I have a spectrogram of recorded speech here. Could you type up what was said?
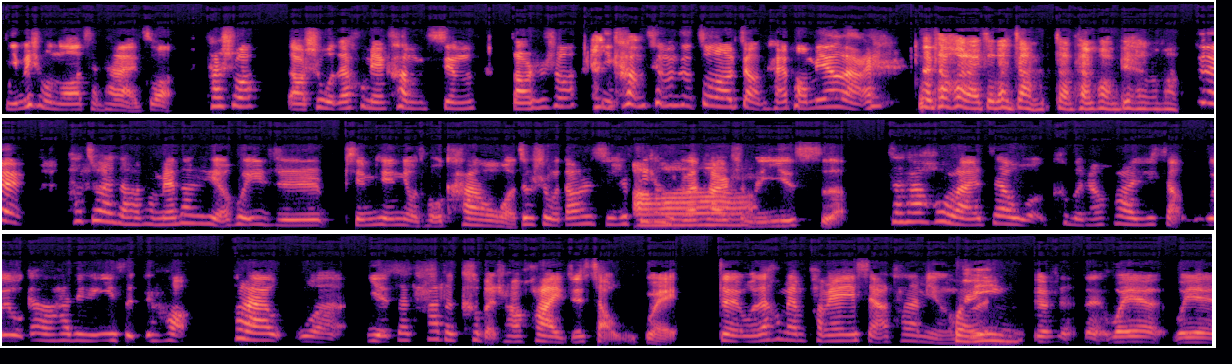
你为什么挪到前排来坐？他说老师我在后面看不清，老师说你看不清就坐到讲台旁边来。那他后来坐到讲讲台旁边了吗？对他坐在讲台旁边，但是也会一直频频扭头看我，就是我当时其实非常明白他是什哦么意思。在他后来在我课本上画了一只小乌龟，我看到他那个意思之后，后来我也在他的课本上画了一只小乌龟。对我在后面旁边也写上他的名字，回应就是对我也我也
